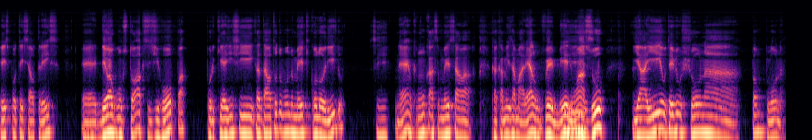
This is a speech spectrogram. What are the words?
ex-potencial 3, eh, deu alguns toques de roupa, porque a gente cantava todo mundo meio que colorido, Sim. né? Um começa com a camisa amarela, um vermelho, um Isso. azul. E aí eu teve um show na Pamplona.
